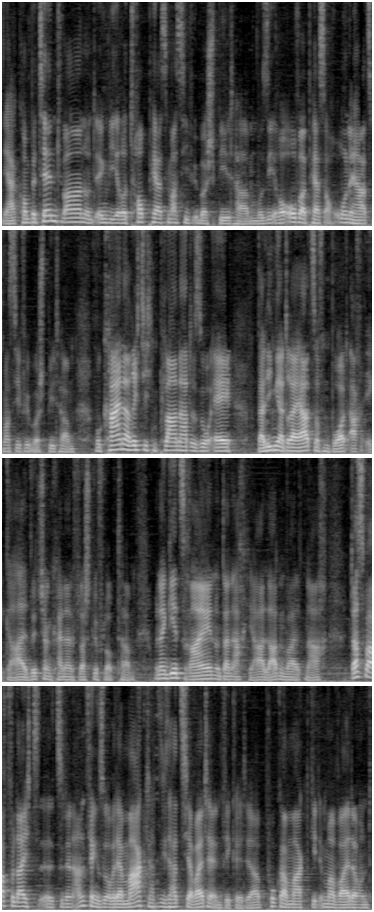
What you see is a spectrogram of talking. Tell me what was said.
ja, kompetent waren und irgendwie ihre Top-Pairs massiv überspielt haben, wo sie ihre Overpairs auch ohne Herz massiv überspielt haben, wo keiner richtig einen Plan hatte, so, ey, da liegen ja drei Herz auf dem Board, ach egal, wird schon keiner einen Flash gefloppt haben. Und dann geht's rein und dann, ach ja, laden wir halt nach. Das war vielleicht äh, zu den Anfängen so, aber der Markt hat sich, hat sich ja weiterentwickelt, ja. Pokermarkt geht immer weiter und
